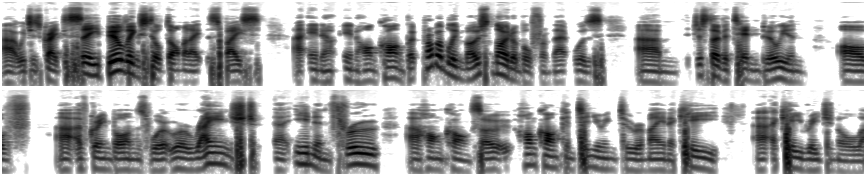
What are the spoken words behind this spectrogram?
uh, which is great to see. Buildings still dominate the space uh, in in Hong Kong, but probably most notable from that was um, just over 10 billion of of green bonds were, were arranged in and through Hong Kong. So Hong Kong continuing to remain a key a key regional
